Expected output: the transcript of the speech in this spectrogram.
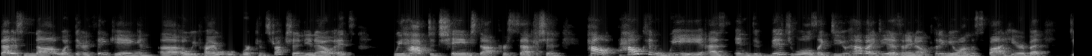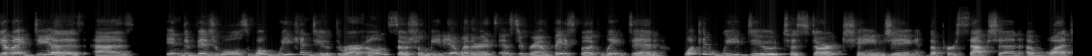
that is not what they're thinking. Uh, oh, we probably work construction. You know, it's we have to change that perception. How how can we as individuals, like, do you have ideas? And I know I'm putting you on the spot here, but do you have ideas as individuals what we can do through our own social media, whether it's Instagram, Facebook, LinkedIn? What can we do to start changing the perception of what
